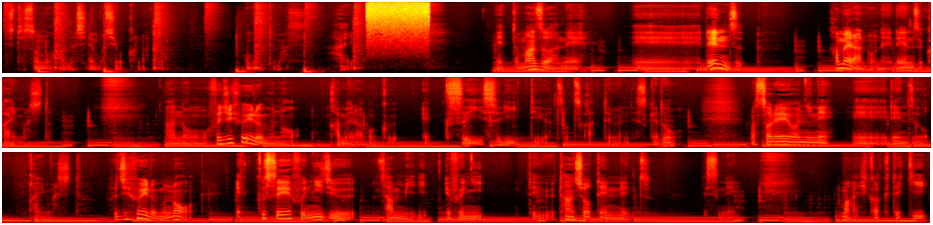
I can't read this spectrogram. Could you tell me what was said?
ちょっとそのお話でもしようかなと思ってます。はい。えっとまずはねえー、レンズ。カメラのね、レンズ買いました。あの、富士フイルムのカメラ僕、XE3 っていうやつを使ってるんですけど、まあ、それ用にね、えー、レンズを買いました。富士フイルムの XF23mmF2 っていう単焦点レンズですね。まあ比較的、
